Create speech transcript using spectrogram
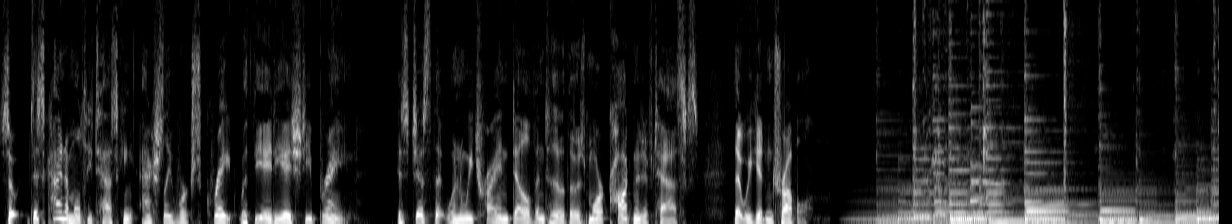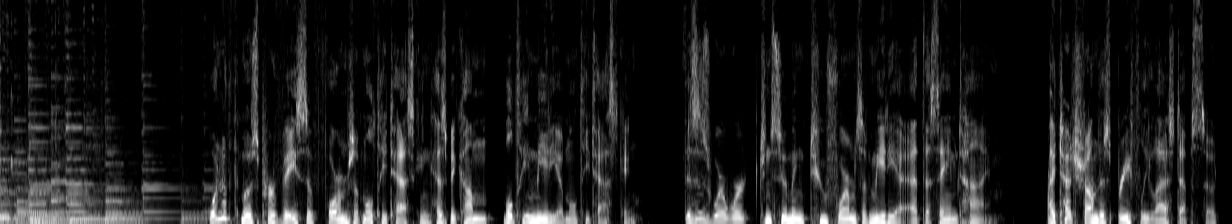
So this kind of multitasking actually works great with the ADHD brain. It's just that when we try and delve into those more cognitive tasks that we get in trouble. One of the most pervasive forms of multitasking has become multimedia multitasking. This is where we're consuming two forms of media at the same time. I touched on this briefly last episode,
